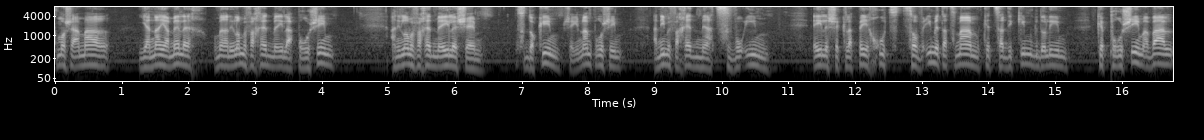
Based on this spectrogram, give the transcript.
כמו שאמר ינאי המלך, הוא אומר, אני לא מפחד מאלה הפרושים, אני לא מפחד מאלה שהם צדוקים, שאינם פרושים, אני מפחד מהצבועים, אלה שכלפי חוץ צובעים את עצמם כצדיקים גדולים, כפרושים, אבל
